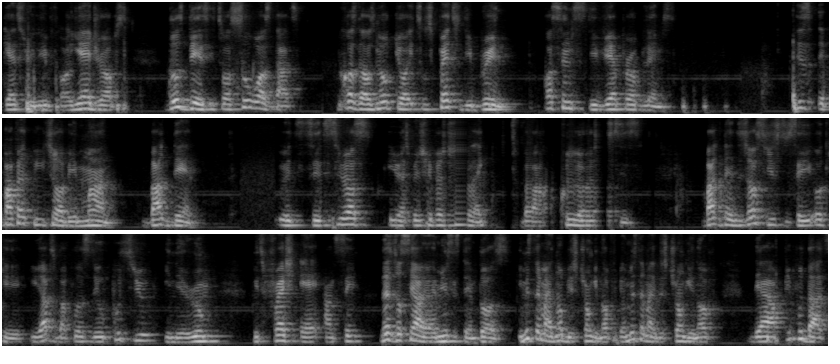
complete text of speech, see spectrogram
get relieved. Or ear drops. Those days it was so worse that because there was no cure, it would spread to the brain, causing severe problems. This is a perfect picture of a man back then with a serious respiratory infection like tuberculosis. Back then, they just used to say, okay, you have tuberculosis, they will put you in a room with fresh air and say, let's just see how your immune system does. Your Immune system might not be strong enough. Your immune system might be strong enough. There are people that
